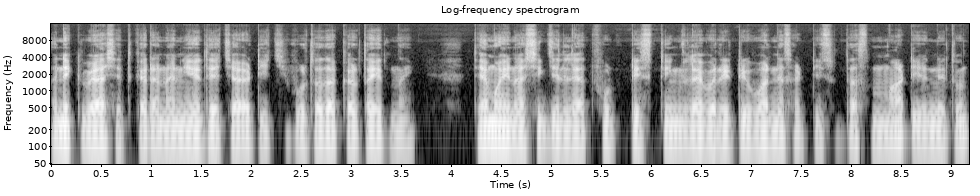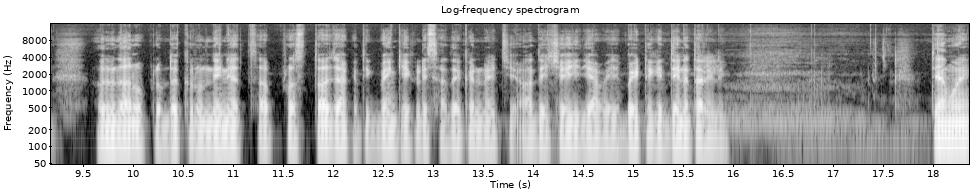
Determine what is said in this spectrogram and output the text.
अनेक वेळा शेतकऱ्यांना निर्देच्या अटीची पूर्तता करता येत नाही. त्यामुळे नाशिक जिल्ह्यात फूड टेस्टिंग लॅबोरेटरी उभारण्यासाठी सुद्धा स्मार्ट योजनेतून अनुदान उपलब्ध करून देण्याचा प्रस्ताव जागतिक बँकेकडे सादर करण्याचे आदेशही यावेळी बैठकीत देण्यात आलेले. त्यामुळे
